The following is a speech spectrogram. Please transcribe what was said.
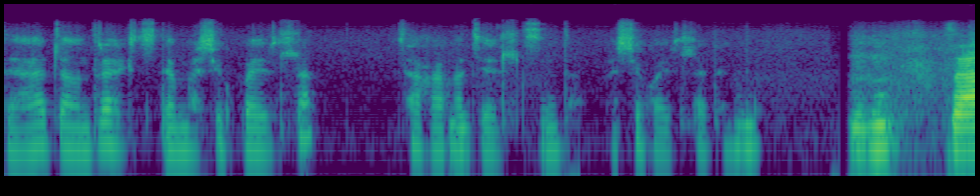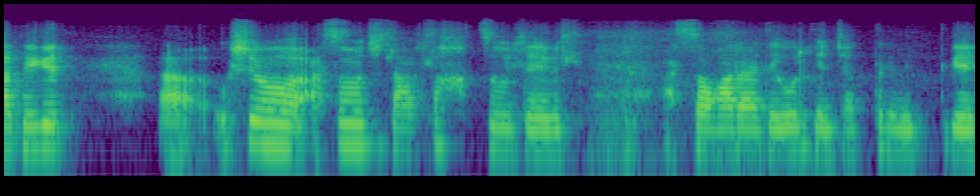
За за өндраагчтай маш их баярлалаа. Цаг гаргаж ярилцсанд маш их баярлалаа танд. За тэгээд өшөө асууж лавлах зүйл байвал асуугаараа тэг өөрхөн чаддаг мэддгээ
